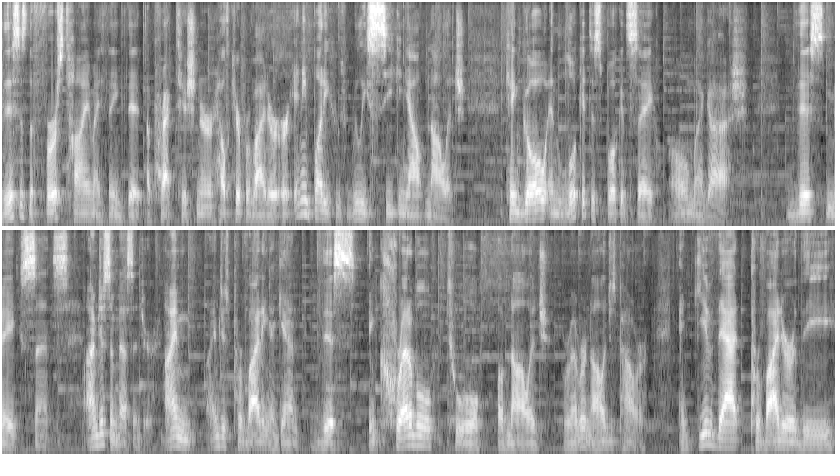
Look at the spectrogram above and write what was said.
This is the first time I think that a practitioner, healthcare provider, or anybody who's really seeking out knowledge can go and look at this book and say, oh my gosh, this makes sense. I'm just a messenger. I'm, I'm just providing, again, this incredible tool of knowledge. Remember, knowledge is power and give that provider the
